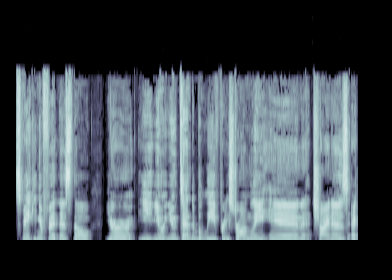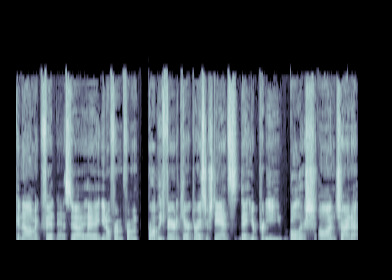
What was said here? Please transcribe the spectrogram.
Speaking of fitness, though, you're you you tend to believe pretty strongly in China's economic fitness. Uh, uh, you know, from from probably fair to characterize your stance that you're pretty bullish on China.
